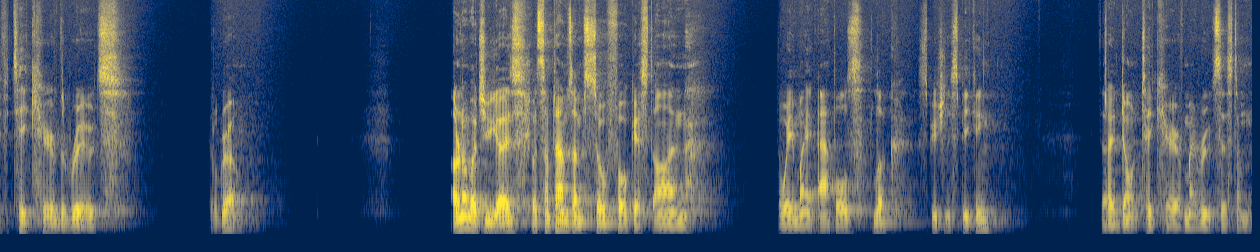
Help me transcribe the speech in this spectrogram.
If you take care of the roots, it'll grow. I don't know about you guys, but sometimes I'm so focused on the way my apples look, spiritually speaking, that I don't take care of my root system.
